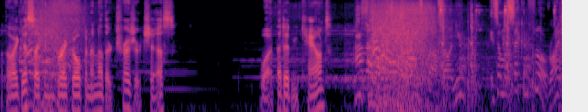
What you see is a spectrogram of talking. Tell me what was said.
Although I guess I can break open another treasure chest. What, that didn't count? You're from class, aren't you? It's on the second floor, right?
